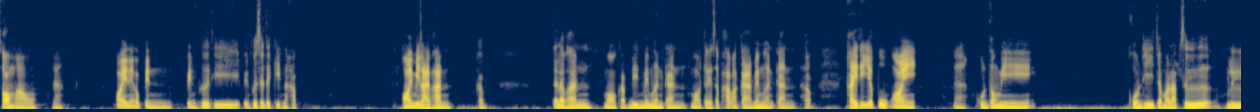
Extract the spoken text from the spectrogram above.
ซ่อมเอานะอ้อยเนี่ยก็เป็น เป็นพืชที่เป็นพืชเศรษฐกิจนะครับ อ้อยมีหลายพันธุ์ครับ แต่ละพันธุ์เหมาะกับดินไม่เหมือนกัน เหมาะแต่สภาพอากาศไม่เหมือนกันครับ ใครที่จะปลูกอ้อยนะคุณต้องมี คนที่จะมารับซื้อหรือ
